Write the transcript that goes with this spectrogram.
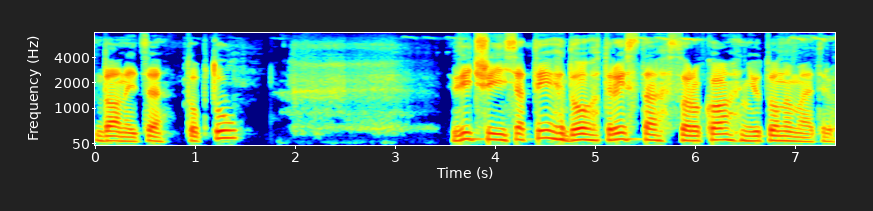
даний це топ-тул. Від 60 до 340 ньютонометрів.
